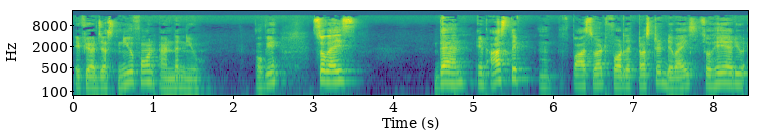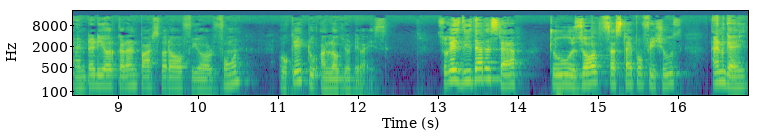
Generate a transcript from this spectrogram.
if you are just new phone and the new. Okay? So guys then it asks the password for the trusted device. So here you entered your current password of your phone okay to unlock your device. So guys these are the steps to resolve such type of issues. And guys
